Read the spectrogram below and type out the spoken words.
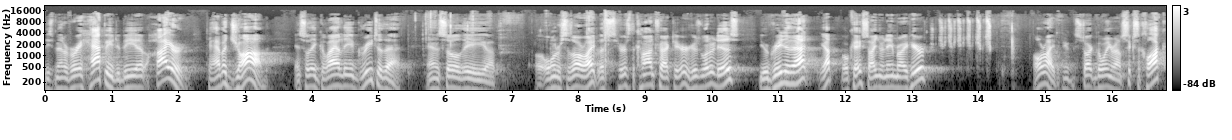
These men are very happy to be uh, hired, to have a job. And so they gladly agree to that. And so the uh, owner says, all right, let's, here's the contract here. Here's what it is. You agree to that? Yep. Okay. Sign your name right here. All right. If you start going around six o'clock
